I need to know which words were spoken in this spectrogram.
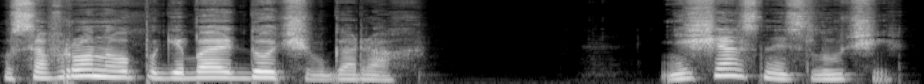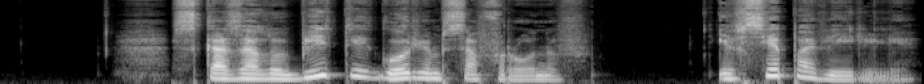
у Сафронова погибает дочь в горах. Несчастный случай, — сказал убитый горем Сафронов. И все поверили.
